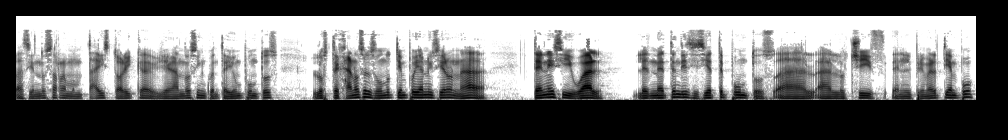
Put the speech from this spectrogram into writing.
haciendo esa remontada histórica, llegando a 51 puntos, los Tejanos el segundo tiempo ya no hicieron nada. Tennessee igual, les meten 17 puntos a, a, los Chiefs en el primer tiempo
